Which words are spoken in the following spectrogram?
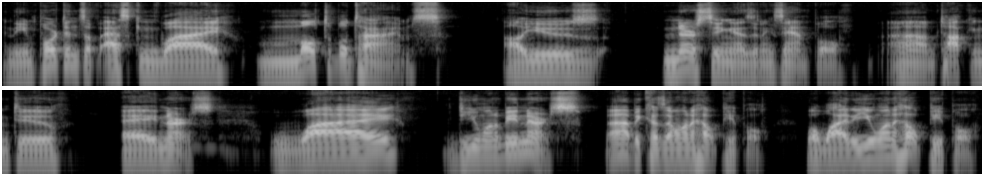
and the importance of asking why multiple times. I'll use nursing as an example. Um, talking to a nurse. Why do you want to be a nurse? Ah, because I want to help people. Well, why do you want to help people?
